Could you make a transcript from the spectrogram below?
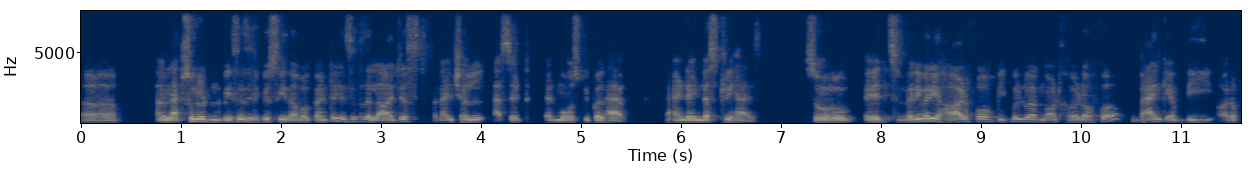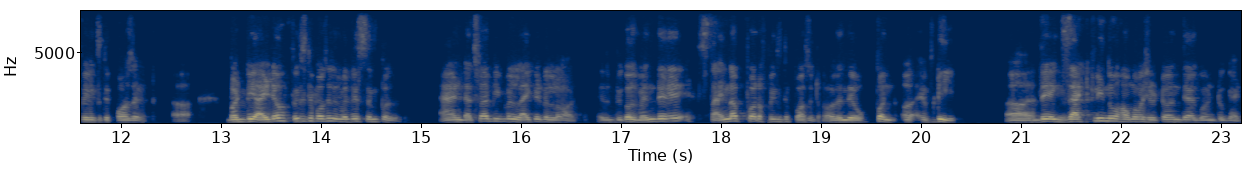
uh, on an absolute basis. If you see in our country, this is the largest financial asset that most people have and the industry has. So it's very, very hard for people who have not heard of a bank FD or a fixed deposit. Uh, but the idea of fixed deposit is very simple. And that's why people like it a lot. Is because when they sign up for a fixed deposit or when they open a FD, uh, they exactly know how much return they are going to get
